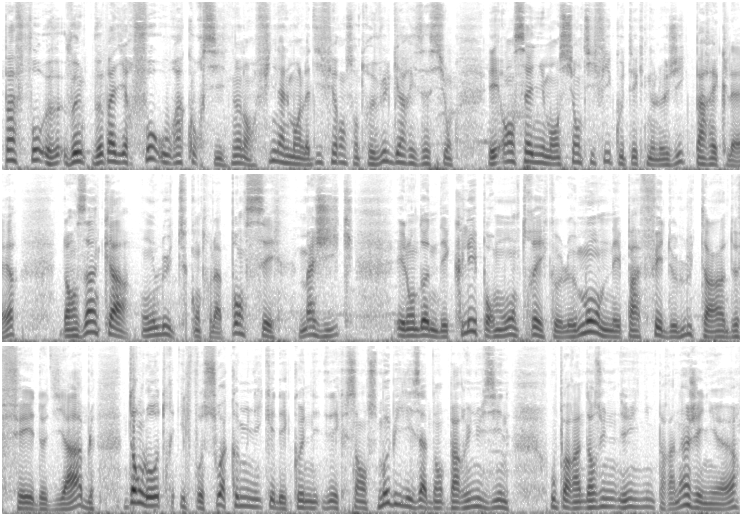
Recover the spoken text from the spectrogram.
pas faux, euh, veut, pas dire faux ou raccourci. Non, non, finalement, la différence entre vulgarisation et enseignement scientifique ou technologique paraît claire. Dans un cas, on lutte contre la pensée magique et l'on donne des clés pour montrer que le monde n'est pas fait de lutins, de fées, de diables. Dans l'autre, il faut soit communiquer des connaissances mobilisables par une usine ou par un, dans une usine par un ingénieur,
